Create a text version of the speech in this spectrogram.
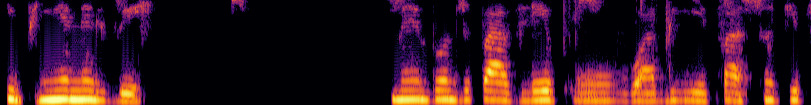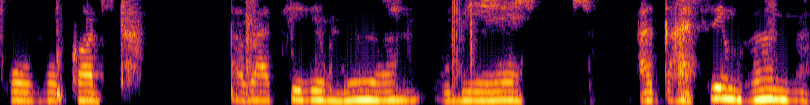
ki bien elve. Men bon Dieu pa vle pou abye fason ki provokant, ap atire moun, ou bien agase moun nan.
